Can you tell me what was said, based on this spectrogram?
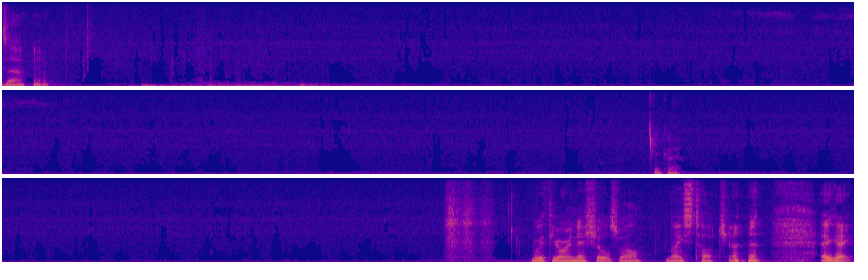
Exactly. Okay. With your initials, well, nice touch. okay,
